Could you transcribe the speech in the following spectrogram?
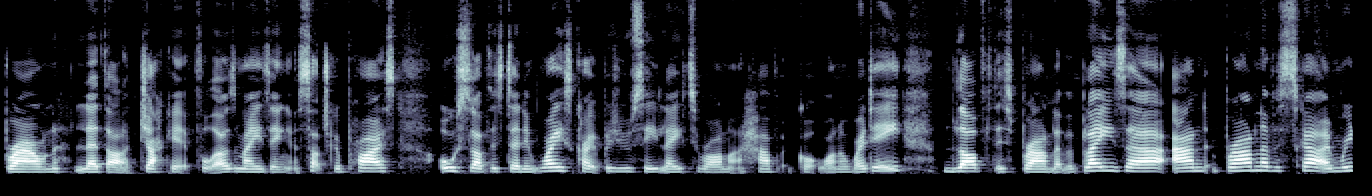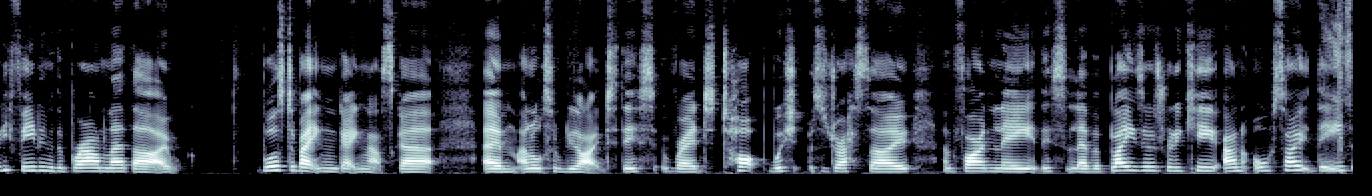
brown leather jacket. Thought that was amazing. Such a good price. Also love this denim waistcoat, but you'll see later on I have got one already. Loved this brown leather blazer and brown leather skirt. I'm really feeling the brown leather. I was debating on getting that skirt um, and also really liked this red top wish it was a dress though. And finally this leather blazer is really cute and also these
